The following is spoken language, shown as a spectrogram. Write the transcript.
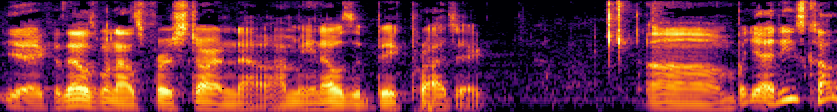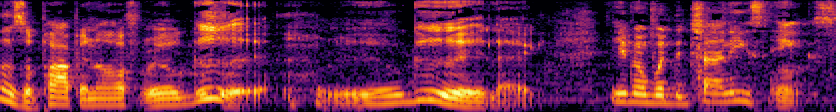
yeah, because that was when I was first starting out. I mean, that was a big project. Um, but yeah, these colors are popping off real good, real good. Like even with the Chinese inks,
